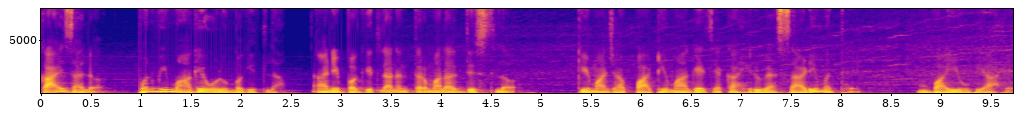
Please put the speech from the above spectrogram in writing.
काय झालं पण मी मागे वळून बघितलं. आणि बघितल्यानंतर मला दिसलं की माझ्या पाठीमागेच एका हिरव्या साडीमध्ये बाई उभी आहे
